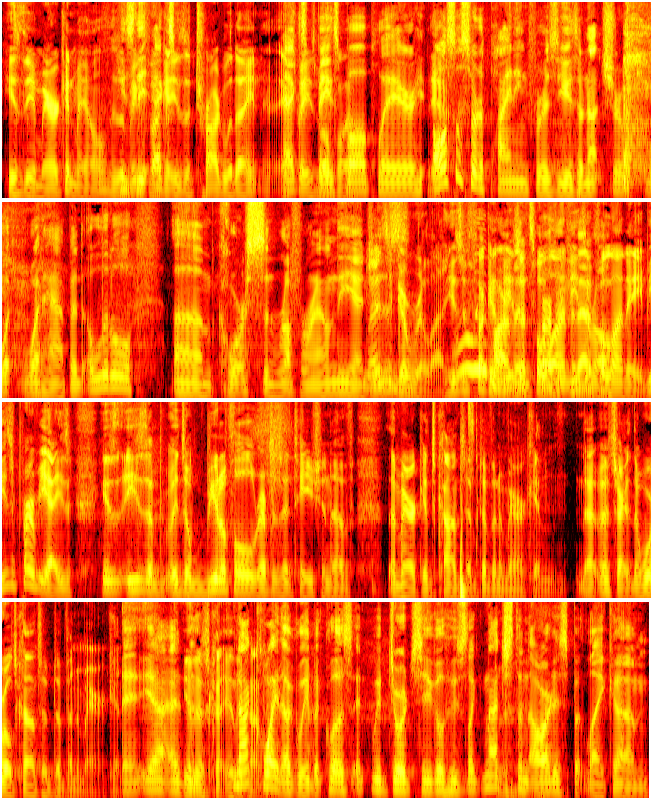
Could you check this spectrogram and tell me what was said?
He's the American male. He's, He's a big fucking. ex- he's a troglodyte, ex baseball player. He- Yeah. Also, sort of pining for his youth, or not sure what what happened. A little um, coarse and rough around the edges. Well, he's a gorilla. He's Well, a fucking. Marvin's he's a full on. He's a role. full on ape. He's a perfect. Yeah. He's he's he's a it's a beautiful representation of the American's concept of an American. No, uh, sorry, the world's concept of an American. Uh, yeah, uh, In this in not quite ugly, but close. With George Segal, who's like not just an artist, but like um,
